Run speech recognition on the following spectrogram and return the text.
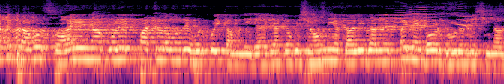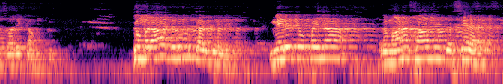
ਅੱਜ ਭਰਾਵੋ, ਸਵਾਏ ਇਹਨਾਂ ਕੋਲੇ ਪੱਚ ਲਾਉਣ ਦੇ ਹੋਰ ਕੋਈ ਕੰਮ ਨਹੀਂ ਰਹਿ ਗਿਆ, ਕਿਉਂਕਿ ਸ਼੍ਰੋਮਣੀ ਅਕਾਲੀ ਦਲ ਨੇ ਪਹਿਲਾਂ ਹੀ ਬਹੁਤ ਦੂਰ ਅੰਦੇਸ਼ੀ ਨਾਲ ਸਾਰੇ ਕੰਮ ਕੀਤੇ। ਗੁੰਮਰਾਹ ਜ਼ਰੂਰ ਕਰਦੇ ਨੇ। ਮੇਰੇ ਤੋਂ ਪਹਿਲਾਂ ਰਮਾਣਾ ਸਾਹਿਬ ਨੇ ਦੱਸਿਆ ਹੈ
